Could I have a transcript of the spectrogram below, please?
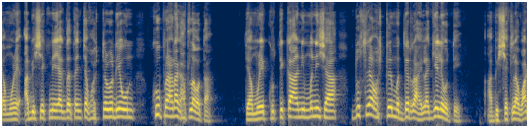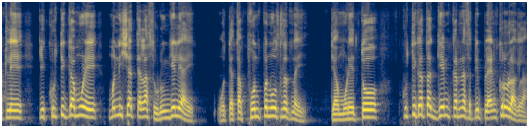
त्यामुळे अभिषेकने एकदा त्यांच्या हॉस्टेलवर येऊन खूप राडा घातला होता. त्यामुळे कृतिका आणि मनीषा दुसऱ्या हॉस्टेलमध्ये राहायला गेले होते. अभिषेकला वाटले की कृतिकामुळे मनीषा त्याला सोडून गेले आहे व त्याचा फोन पण उचलत नाही. त्यामुळे तो कृतिकाचा गेम करण्यासाठी प्लॅन करू लागला.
